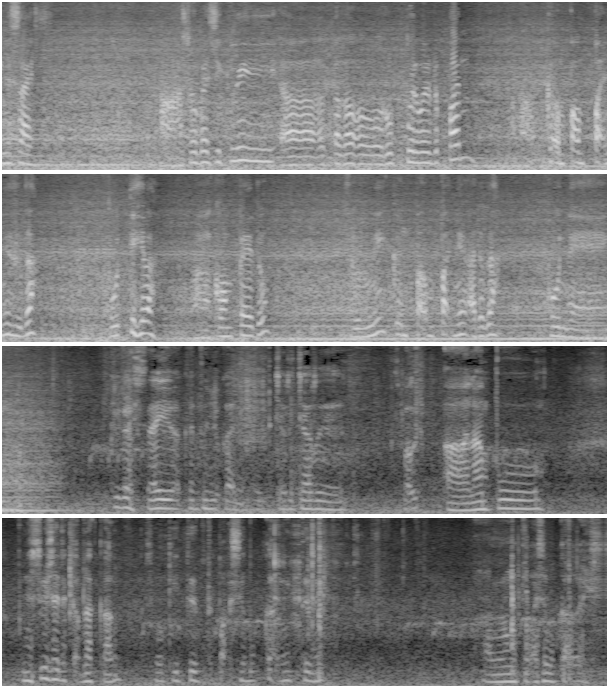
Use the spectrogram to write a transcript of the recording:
punya size. Uh, So basically uh, Kalau rupa daripada depan uh, Keempat-empatnya sudah. Putih lah ha, compare tu. So ni keempat-empatnya adalah kuning. Ok guys saya akan tunjukkan cara-cara sebab uh, lampu punya switch ada kat belakang. So kita terpaksa buka meter ni. Uh, memang terpaksa buka guys.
